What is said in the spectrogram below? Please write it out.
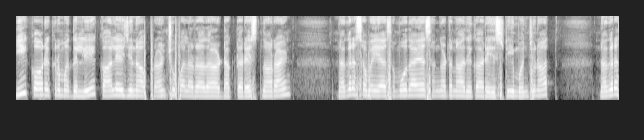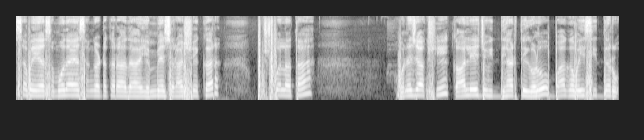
ಈ ಕಾರ್ಯಕ್ರಮದಲ್ಲಿ ಕಾಲೇಜಿನ ಪ್ರಾಂಶುಪಾಲರಾದ ಡಾಕ್ಟರ್ ಎಸ್ ನಾರಾಯಣ್, ನಗರಸಭೆಯ ಸಮುದಾಯ ಸಂಘಟನಾಧಿಕಾರಿ ಎಸ್ ಟಿ ಮಂಜುನಾಥ್ ನಗರಸಭೆಯ ಸಮುದಾಯ ಸಂಘಟಕರಾದ ಎಂಎಸ್ ರಾಜಶೇಖರ್, ಪುಷ್ಪಲತಾ, ವನಜಾಕ್ಷಿ, ಕಾಲೇಜು ವಿದ್ಯಾರ್ಥಿಗಳು ಭಾಗವಹಿಸಿದ್ದರು.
